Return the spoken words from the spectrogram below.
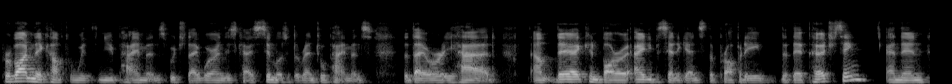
providing they're comfortable with new payments, which they were in this case, similar to the rental payments that they already had, um, they can borrow 80% against the property that they're purchasing and then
